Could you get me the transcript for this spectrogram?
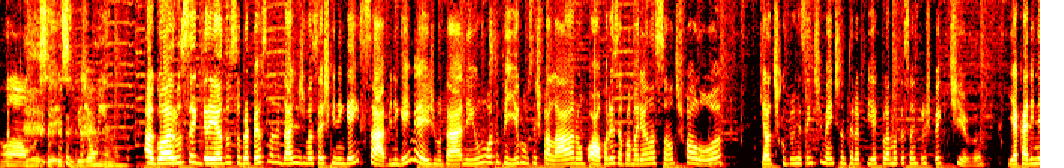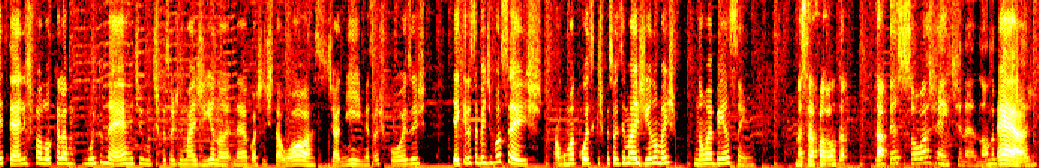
Eu amo. Esse, esse vídeo é um hino. Agora, o segredo sobre a personalidade de vocês que ninguém sabe, ninguém mesmo, tá? Nenhum outro veículo vocês falaram. Ó, por exemplo, a Mariana Santos falou que ela descobriu recentemente na terapia que ela é uma pessoa introspectiva. E a Karine Telles falou que ela é muito nerd, muitas pessoas não imaginam, né? Gosta de Star Wars, de anime, essas coisas. E aí queria saber de vocês. Alguma coisa que as pessoas imaginam, mas não é bem assim. Mas tá falando da, da pessoa, gente, né? Não da É, personagem.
